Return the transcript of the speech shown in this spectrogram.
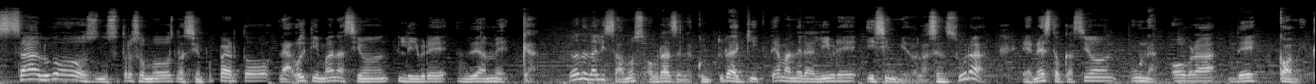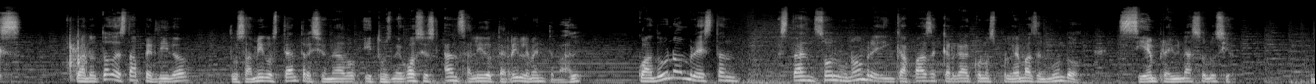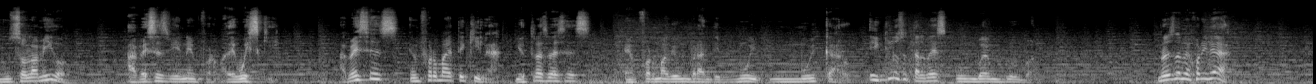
Saludos, nosotros somos Nación Poperto, la última nación libre de América, donde analizamos obras de la cultura geek de manera libre y sin miedo a la censura. En esta ocasión, una obra de cómics. Cuando todo está perdido, tus amigos te han traicionado y tus negocios han salido terriblemente mal, cuando un hombre es tan, es tan solo un hombre incapaz de cargar con los problemas del mundo, siempre hay una solución. Un solo amigo. A veces viene en forma de whisky a veces en forma de tequila y otras veces en forma de un brandy muy, muy caro, incluso tal vez un buen bourbon. No es la mejor idea.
